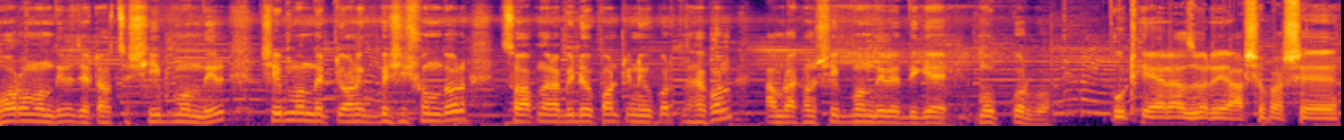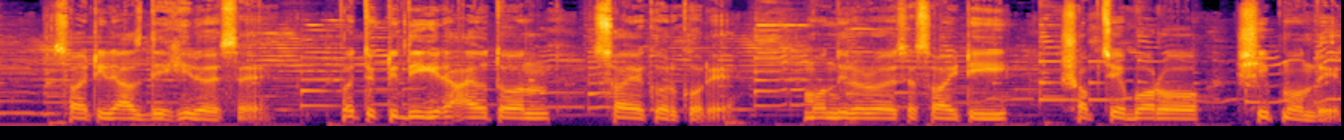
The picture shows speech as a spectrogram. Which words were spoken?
বড় মন্দির, যেটা হচ্ছে শিব মন্দির। শিব মন্দিরটি অনেক বেশি সুন্দর। সো আপনারা ভিডিও কন্টিনিউ করতে থাকুন। আমরা এখন শিব মন্দিরের দিকে মুভ করব। পুঠিয়া রাজবাড়ির আশেপাশে ছয়টি রাজদিঘি রয়েছে। প্রত্যেকটি দিঘির আয়তন ছয় একর করে। মন্দিরও রয়েছে ছয়টি সবচেয়ে বড় শিব মন্দির।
